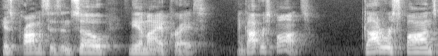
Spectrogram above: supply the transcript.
his promises. And so Nehemiah prays, and God responds. God responds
